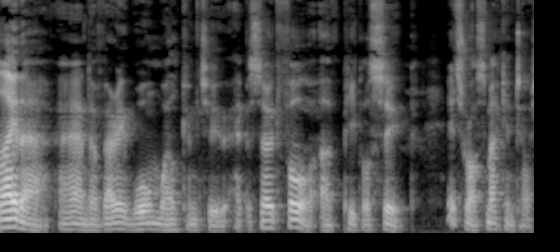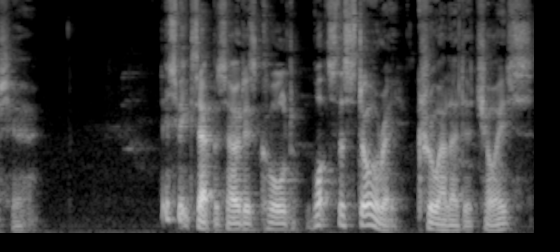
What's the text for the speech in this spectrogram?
Hi there, and a very warm welcome to episode 4 of People Soup. It's Ross McIntosh here. This week's episode is called What's the Story? Cruella de Choice.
